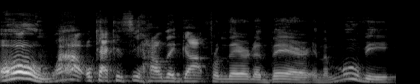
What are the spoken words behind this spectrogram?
oh wow, okay, I can see how they got from there to there in the movie,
